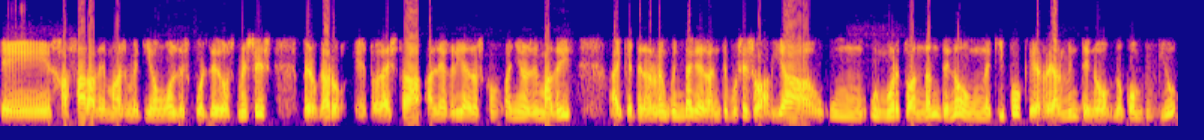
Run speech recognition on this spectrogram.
eh, Hazard además metía un gol después de dos meses, pero claro, eh, toda esta alegría de los compañeros de Madrid hay que tenerlo en cuenta que delante pues eso, había un, muerto andante, ¿no? Un equipo que realmente no, no compitió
